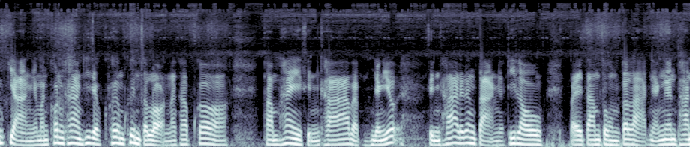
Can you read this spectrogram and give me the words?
ทุกอย่างเนี่ยมันค่อนข้างที่จะเพิ่มขึ้นตลอดนะครับ ก็ ทำให้สินค้าแบบอย่างเยอะสินค้าอะไรต่างๆเนี่ยที่เราไปตามตรงตลาดเนี่ยเงินพัน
